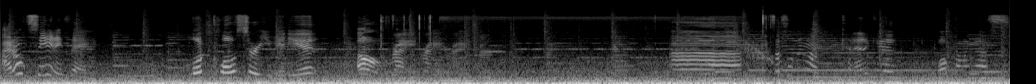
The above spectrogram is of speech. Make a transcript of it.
I don't see anything. Look closer, you idiot. Oh, right, right, right. Uh, is that something about Connecticut welcoming us?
